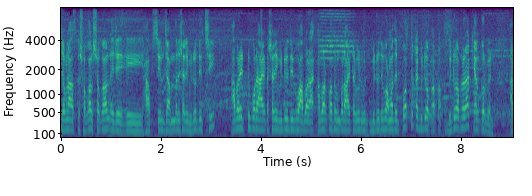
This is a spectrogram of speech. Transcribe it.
যেমন আজকে সকাল সকাল এই যে এই half silk jamdani sari video দিচ্ছি, আবার একটু পরে আরেকটা শাড়ি ভিডিও দিব, আবার আবার কতক্ষণ পরে আরেকটা ভিডিও দিব। আমাদের প্রত্যেকটা ভিডিও ভিডিও আপনারা খেয়াল করবেন। আর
